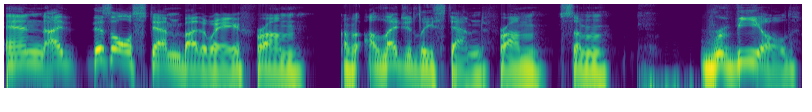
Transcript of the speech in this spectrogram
And I this all stemmed, by the way, from uh, allegedly stemmed from some revealed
